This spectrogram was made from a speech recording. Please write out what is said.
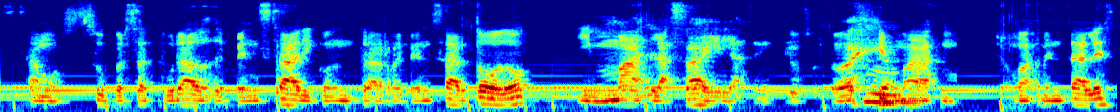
estamos súper saturados de pensar y contrarrepensar todo, y más las águilas, incluso todavía mm. más, mucho más mentales,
